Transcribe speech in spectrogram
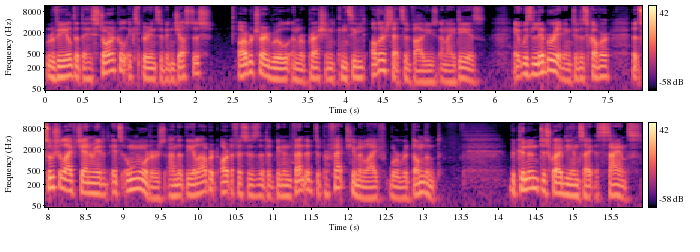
revealed that the historical experience of injustice, arbitrary rule, and repression concealed other sets of values and ideas. It was liberating to discover that social life generated its own orders and that the elaborate artifices that had been invented to perfect human life were redundant. Bakunin described the insight as science.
